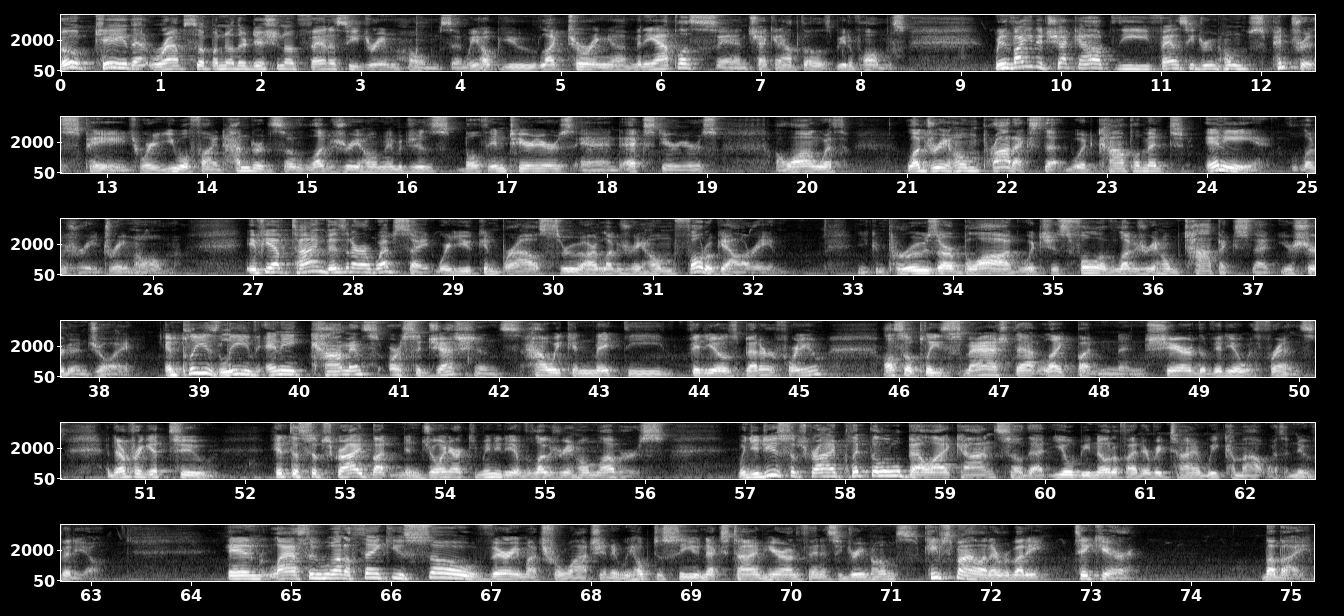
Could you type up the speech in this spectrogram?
Okay, that wraps up another edition of Fantasy Dream Homes, and we hope you like touring uh, Minneapolis and checking out those beautiful homes. We invite you to check out the Fantasy Dream Homes Pinterest page, where you will find hundreds of luxury home images, both interiors and exteriors, along with luxury home products that would complement any luxury dream home. If you have time, visit our website where you can browse through our luxury home photo gallery. You can peruse our blog, which is full of luxury home topics that you're sure to enjoy. And please leave any comments or suggestions how we can make the videos better for you. Also, please smash that like button and share the video with friends. And don't forget to hit the subscribe button and join our community of luxury home lovers. When you do subscribe, click the little bell icon so that you'll be notified every time we come out with a new video. And lastly, we want to thank you so very much for watching, and we hope to see you next time here on Fantasy Dream Homes. Keep smiling, everybody. Take care. Bye bye.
